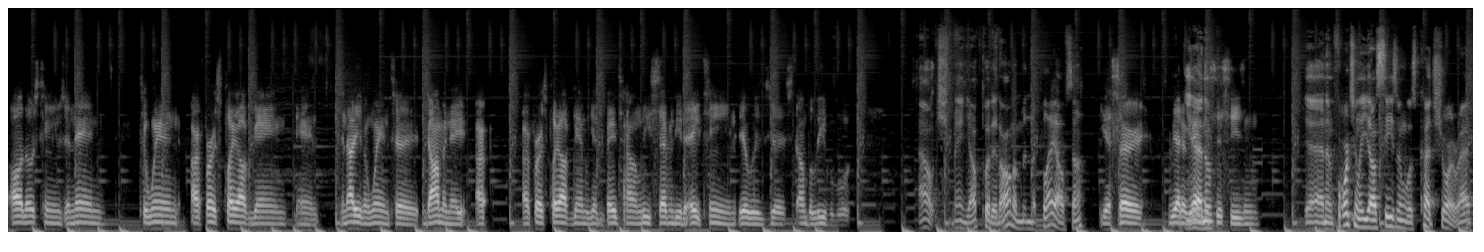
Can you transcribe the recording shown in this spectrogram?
all those teams, and then to win our first playoff game and to not even win, to dominate our, our first playoff game against Baytown Lee 70 to 18, it was just unbelievable. Ouch, man, y'all put it on them in the playoffs, huh? Yes, sir. We had a yeah, no, this season. Yeah, and unfortunately, y'all season was cut short, right?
